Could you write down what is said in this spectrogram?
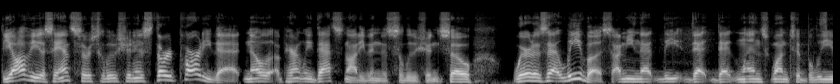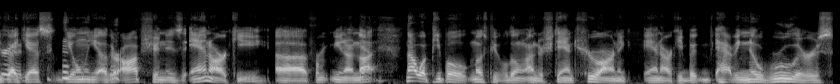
the obvious answer solution is third party that no apparently that's not even the solution so where does that leave us? I mean that le- that that lends one to believe i guess the only other option is anarchy uh from you know not not what people most people don't understand true anarchy but having no rulers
